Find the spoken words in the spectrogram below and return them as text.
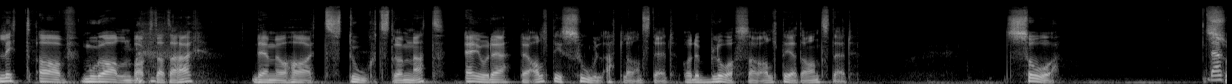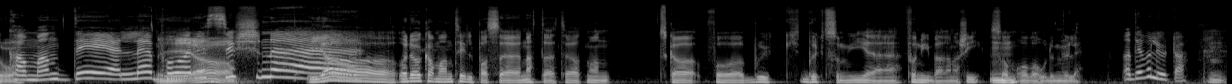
litt av moralen bak dette her, det med å ha et stort strømnett, er jo det. Det er alltid sol et eller annet sted, og det blåser alltid et annet sted. Så Da Så kan man dele på Ja. ressursene! Ja, og da kan man tilpasse nettet til at man skal få bruk, brukt så mye fornybar energi som Mm. overhodet mulig. Og det var lurt, da. Men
